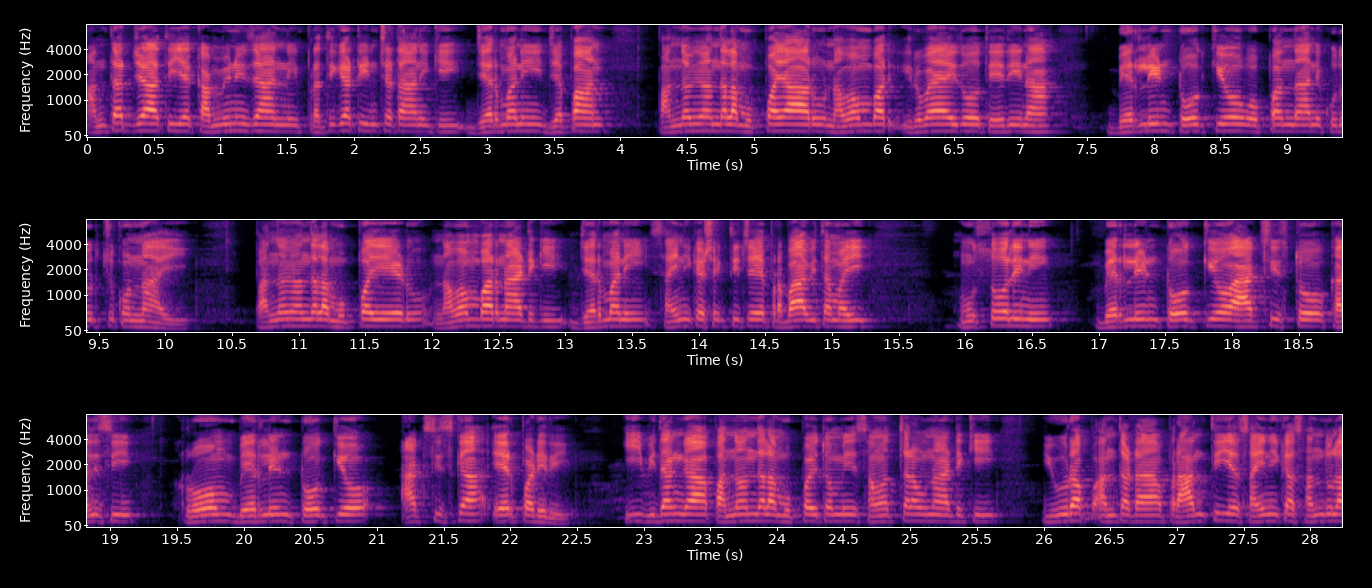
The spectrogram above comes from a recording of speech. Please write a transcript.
అంతర్జాతీయ కమ్యూనిజాన్ని ప్రతిఘటించటానికి జర్మనీ జపాన్ పంతొమ్మిది వందల ముప్పై ఆరు నవంబర్ ఇరవై ఐదో తేదీన బెర్లిన్ టోక్యో ఒప్పందాన్ని కుదుర్చుకున్నాయి. పంతొమ్మిది వందల ముప్పై ఏడు నవంబర్ నాటికి జర్మనీ సైనిక శక్తిచే ప్రభావితమై ముస్సోలిని బెర్లిన్ టోక్యో యాక్సిస్తో కలిసి రోమ్ బెర్లిన్ టోక్యో యాక్సిస్గా ఏర్పడిరి. ఈ విధంగా పంతొమ్మిది వందల ముప్పై తొమ్మిది సంవత్సరం నాటికి యూరప్ అంతటా ప్రాంతీయ సైనిక సందుల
